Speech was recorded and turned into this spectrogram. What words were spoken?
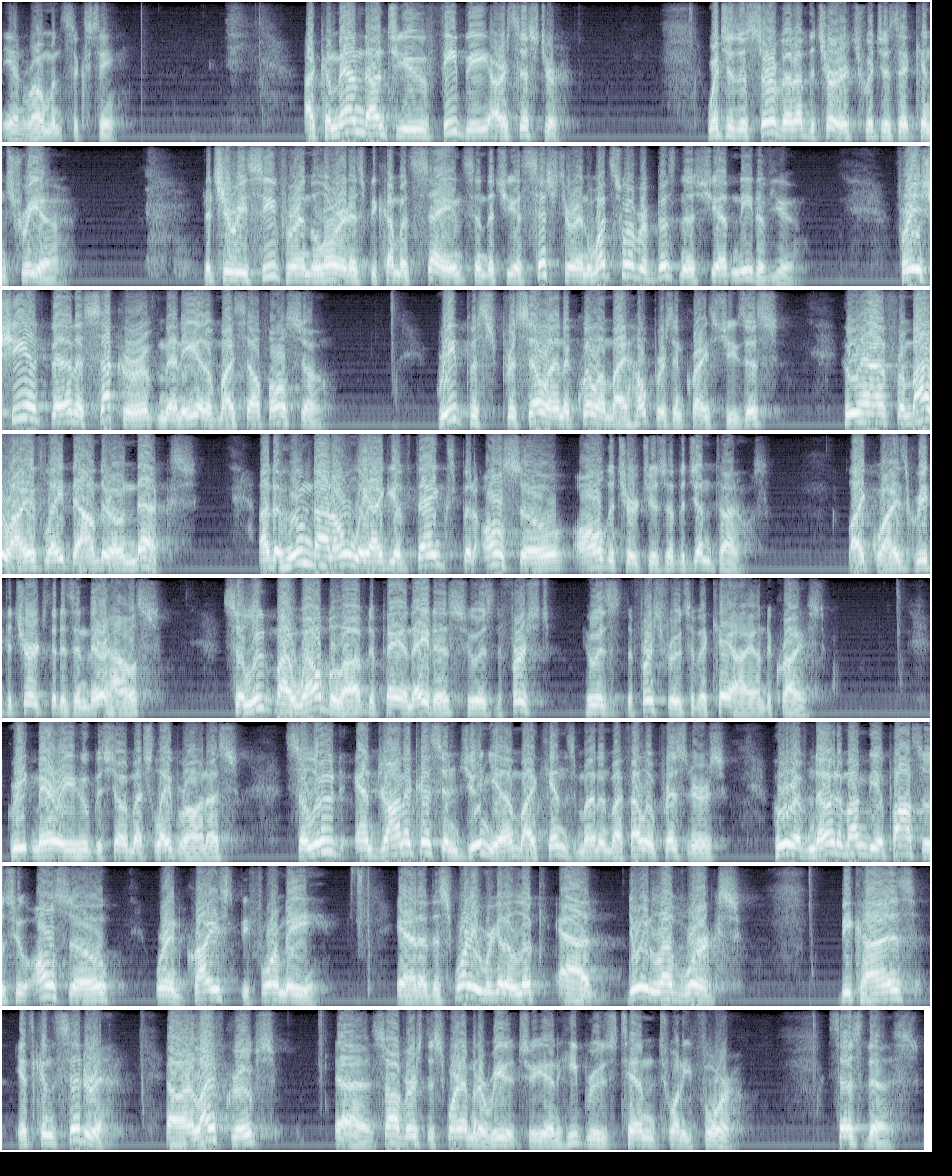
in Romans 16. I commend unto you Phoebe, our sister, which is a servant of the church which is at Cenchrea, that you receive her in the Lord as becometh saints, and that ye assist her in whatsoever business she hath need of you. For she hath been a succor of many, and of myself also. Greet Priscilla and Aquila, my helpers in Christ Jesus, who have from my life laid down their own necks Uh, unto whom not only I give thanks, but also all the churches of the Gentiles. Likewise, greet the church that is in their house. Salute my well-beloved Epaenetus, who is the first, who is the first fruits of Achaia unto Christ. Greet Mary, who bestowed much labor on us. Salute Andronicus and Junia, my kinsmen and my fellow prisoners, who are of note among the apostles, who also were in Christ before me. And uh, this morning we're going to look at doing love works because it's considerate. Now, our life groups uh, saw a verse this morning. I'm going to read it to you in Hebrews 10 24. It says this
